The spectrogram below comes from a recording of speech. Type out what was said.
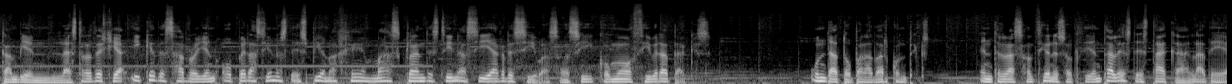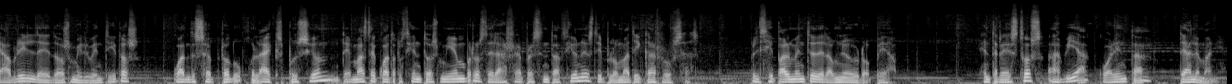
cambien la estrategia y que desarrollen operaciones de espionaje más clandestinas y agresivas, así como ciberataques. Un dato para dar contexto. Entre las sanciones occidentales destaca la de abril de 2022, cuando se produjo la expulsión de más de 400 miembros de las representaciones diplomáticas rusas, principalmente de la Unión Europea. Entre estos había 40 de Alemania.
